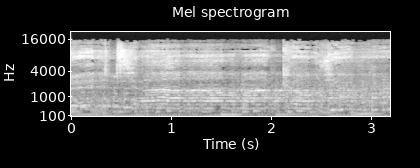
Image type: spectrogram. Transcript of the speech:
every time I call you,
